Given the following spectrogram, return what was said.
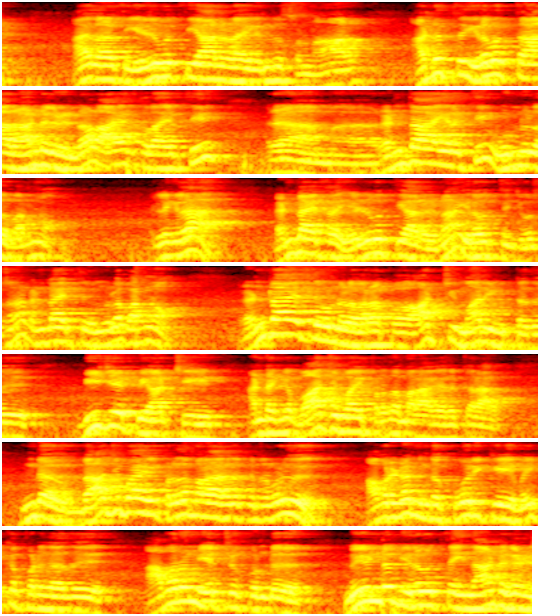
ஆயிரத்தி தொள்ளாயிரத்தி எழுபத்தி ஆறில் என்று சொன்னால் அடுத்து இருபத்தாறு ஆண்டுகள் என்றால் ஆயிரத்தி தொள்ளாயிரத்தி ரெண்டாயிரத்தி ஒன்றில் வரணும். இல்லைங்களா? ரெண்டாயிரத்தி எழுபத்தி ஆறுனா இருபத்தஞ்சி வருஷம்னா ரெண்டாயிரத்தி ஒன்றில் வரணும். ரெண்டாயிரத்தி ஒன்றில் வரப்போ ஆட்சி மாறிவிட்டது. பிஜேபி ஆட்சி அன்றைக்கு வாஜ்பாய் பிரதமராக இருக்கிறார். இந்த வாஜ்பாய் பிரதமராக இருக்கின்ற பொழுது அவரிடம் இந்த கோரிக்கையை வைக்கப்படுகிறது. அவரும் ஏற்றுக்கொண்டு மீண்டும் இருபத்தைந்து ஆண்டுகள்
